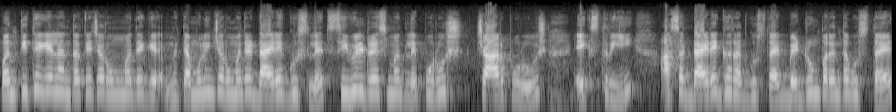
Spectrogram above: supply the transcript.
पण तिथे गेल्यानंतर त्याच्या रूममध्ये गे म- त्या मुलींच्या रूममध्ये डायरेक्ट घुसलेत. सिव्हिल ड्रेसमधले पुरुष चार पुरुष एक स्त्री असं डायरेक्ट घरात घुसतायत बेडरूमपर्यंत घुसतायत.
